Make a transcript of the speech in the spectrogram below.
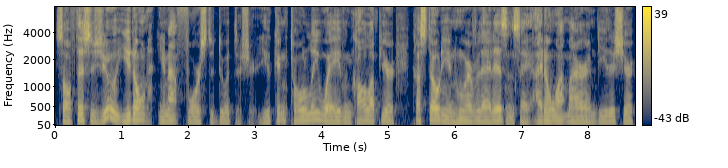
So if this is you, you don't you're not forced to do it this year. You can totally waive and call up your custodian, whoever that is, and say, I don't want my RMD this year,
